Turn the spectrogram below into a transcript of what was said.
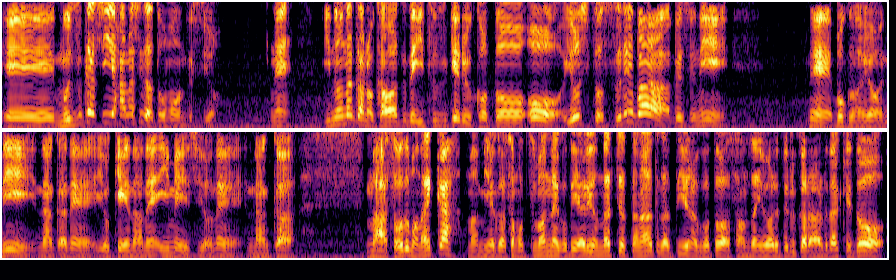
えー、難しい話だと思うんですよ。ね。胃の中の蛙で居続けることを良しとすれば、別に、ね、僕のようになんかね、余計なね、イメージをね、なんか、まあそうでもないか。まあ宮川さんもつまんないことやるようになっちゃったなとかっていうようなことは散々言われてるからあれだけど、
